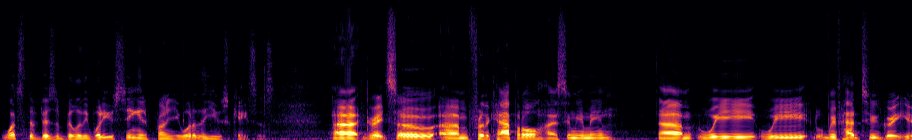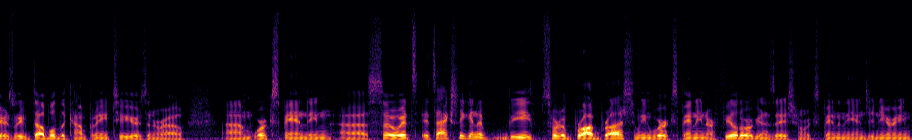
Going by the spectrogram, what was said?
What's the visibility? What are you seeing in front of you? What are the use cases? Uh, great. So um, for the capital, I assume you mean. Um, we we we've had two great years. We've doubled the company two years in a row. Um, we're expanding, uh, so it's it's actually going to be sort of broad brush. I mean, we're expanding our field organization. We're expanding the engineering.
